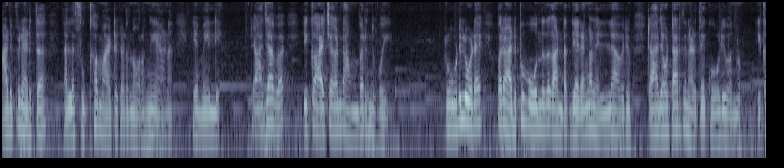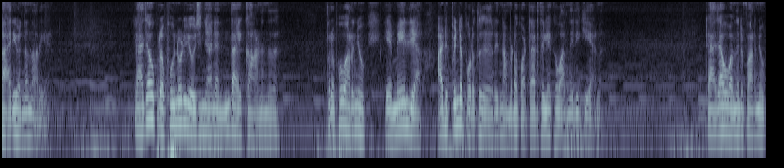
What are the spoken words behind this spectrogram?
അടുപ്പിനടുത്ത് നല്ല സുഖമായിട്ട് കിടന്നുറങ്ങുകയാണ് എമേല്യ. രാജാവ് ഈ കാഴ്ച കണ്ട് അമ്പരന്ന് പോയി. റോഡിലൂടെ ഒരടുപ്പ് പോകുന്നത് കണ്ട ജനങ്ങളെല്ലാവരും രാജകൊട്ടാരത്തിനടുത്തേക്ക് ഓടി വന്നു. ഈ കാര്യം എന്തെന്നറിയാൻ. രാജാവ് പ്രഭുവിനോട് ചോദിച്ചു ഞാൻ എന്തായി കാണുന്നത്? പ്രഭു പറഞ്ഞു എമേലിയ അടുപ്പിന്റെ പുറത്ത് കയറി നമ്മുടെ കൊട്ടാരത്തിലേക്ക് വന്നിരിക്കുകയാണ്. രാജാവ് വന്നിട്ട് പറഞ്ഞു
